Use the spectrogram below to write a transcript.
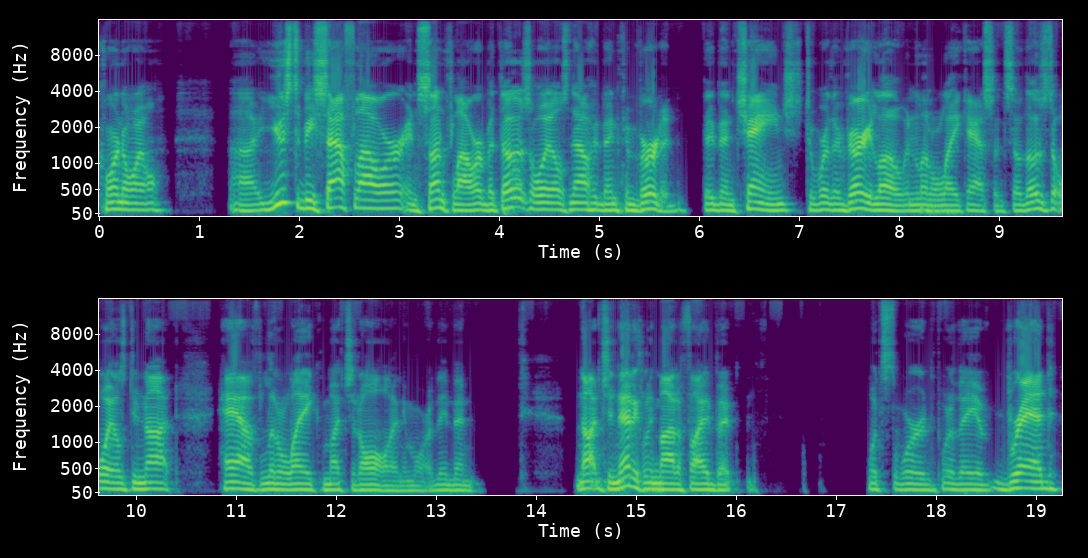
corn oil. Uh, used to be safflower and sunflower, but those oils now have been converted. They've been changed to where they're very low in linoleic acid. So those oils do not have linoleic much at all anymore. They've been not genetically modified, but what's the word? Where they have bred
